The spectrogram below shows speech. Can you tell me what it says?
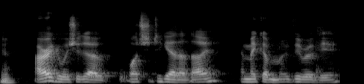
yeah. I reckon we should go watch it together though and make a movie review.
